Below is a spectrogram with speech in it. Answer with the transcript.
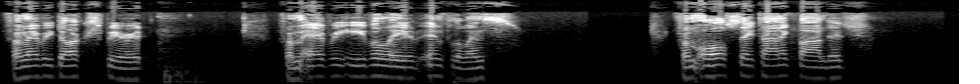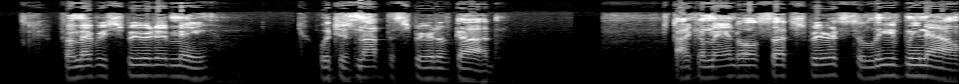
from every dark spirit, from every evil influence, from all satanic bondage, from every spirit in me which is not the Spirit of God. I command all such spirits to leave me now.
